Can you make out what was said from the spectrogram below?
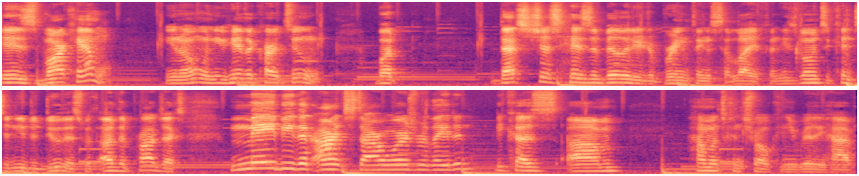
is Mark Hamill. You know when you hear the cartoon, but that's just his ability to bring things to life, and he's going to continue to do this with other projects, maybe that aren't Star Wars related, because um how much control can you really have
